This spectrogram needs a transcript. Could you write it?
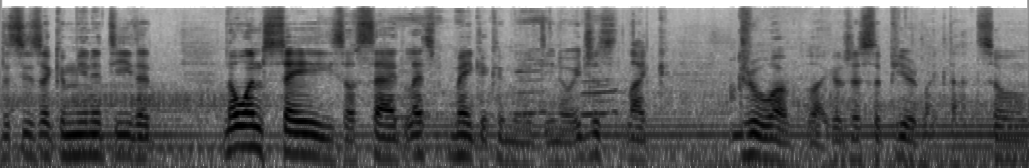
This is a community that no one says or said, let's make a community. You know, it just like grew up, like it just appeared like that. So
